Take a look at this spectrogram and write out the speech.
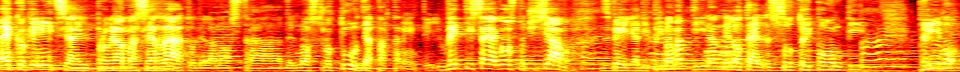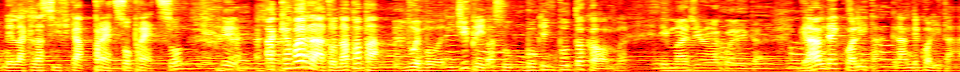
Ecco che inizia il programma serrato nostra, del nostro tour di appartamenti. Il 26 agosto ci siamo, sveglia di prima mattina nell'hotel Sotto i Ponti, primo nella classifica prezzo-prezzo, e accaparrato da papà due pomeriggi prima su booking.com. Immagino la qualità. Grande qualità, grande qualità.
